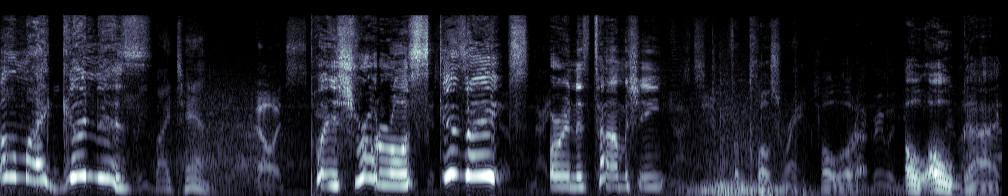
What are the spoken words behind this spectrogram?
Oh, my goodness. by 10. No, it's Putting Schroeder on skizzates or in this time machine. From close range. Oh, hold up. Oh, oh, God.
